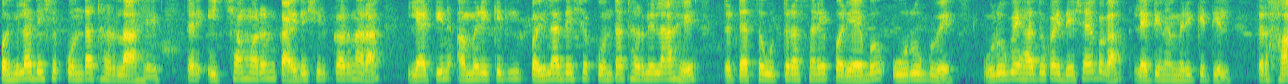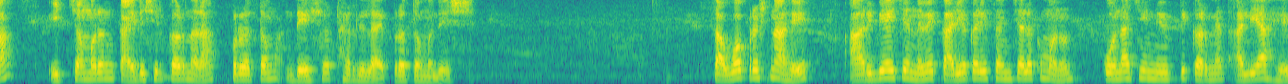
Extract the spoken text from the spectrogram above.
पहिला देश कोणता ठरला आहे? तर इच्छामरण कायदेशीर करणारा लॅटिन अमेरिकेतील पहिला देश कोणता ठरलेला आहे? तर त्याचं उत्तर असणार आहे पर्याय ब उरुग्वे. उरुग्वे हा जो काही देश आहे बघा लॅटिन अमेरिकेतील तर हा इच्छामरण कायदेशीर करणारा प्रथम देश ठरलेला आहे प्रथम देश. सहावा प्रश्न आहे आर बी आयचे नवे कार्यकारी संचालक म्हणून कोणाची नियुक्ती करण्यात आली आहे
